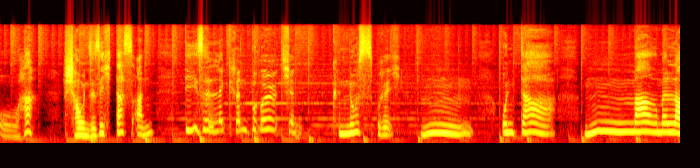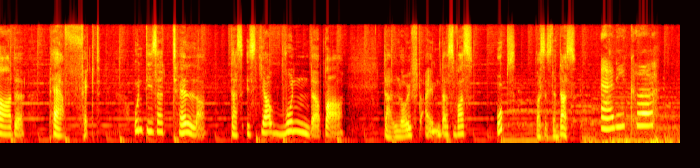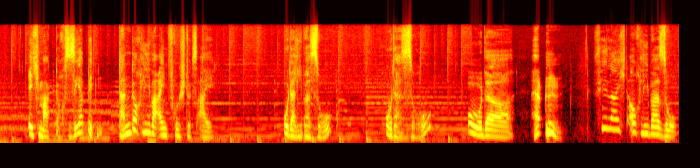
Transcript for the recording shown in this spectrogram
Oha, schauen Sie sich das an. Diese leckeren Brötchen. Knusprig. Mmh. Und da. Mmh, Marmelade. Perfekt. Und dieser Teller. Das ist ja wunderbar. Da läuft einem das was. Ups, was ist denn das? Ehrlikör. Ich mag doch sehr bitten. Dann doch lieber ein Frühstücksei. Oder lieber so? Oder so? Oder vielleicht auch lieber so.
